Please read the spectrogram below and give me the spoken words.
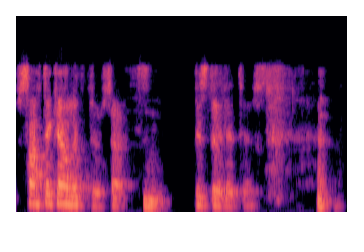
sahtekarlık diyoruz. Evet. Hmm. Biz de öyle diyoruz.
